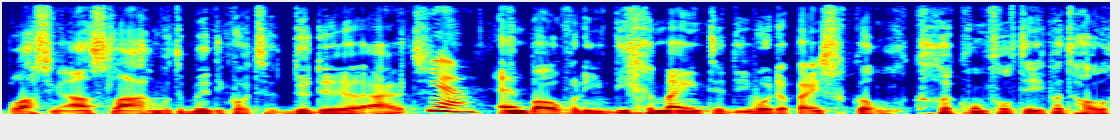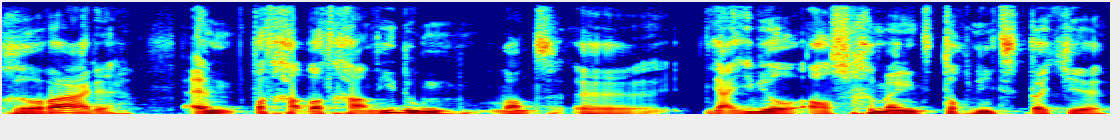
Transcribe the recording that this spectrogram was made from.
belastingaanslagen moeten binnenkort de deur uit. Ja. En bovendien, die gemeenten die worden opeens geconfronteerd met hogere waarden. En wat, ga, wat gaan die doen? Want uh, ja, je wil als gemeente toch niet dat je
